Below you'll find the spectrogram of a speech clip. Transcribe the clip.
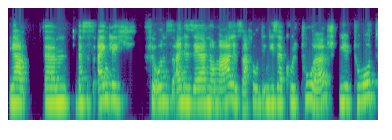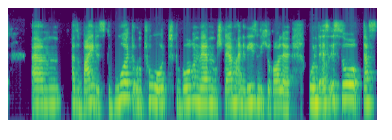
Ja, ähm, das ist eigentlich für uns eine sehr normale Sache und in dieser Kultur spielt Tod ähm, also beides, Geburt und Tod, geboren werden und sterben, eine wesentliche Rolle. Und es ist so, dass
